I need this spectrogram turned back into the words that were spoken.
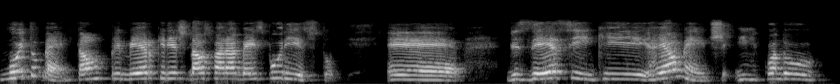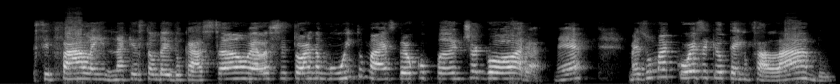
muito bem. Então, primeiro, queria te dar os parabéns por isso. É, dizer, assim, que realmente, quando se fala na questão da educação, ela se torna muito mais preocupante agora, né? Mas uma coisa que eu tenho falado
